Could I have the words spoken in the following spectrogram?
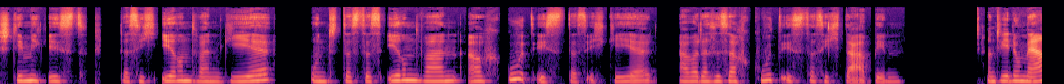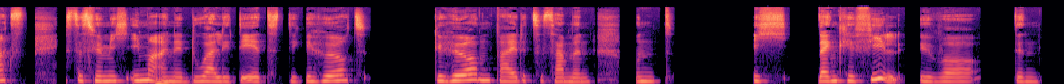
stimmig ist, dass ich irgendwann gehe und dass das irgendwann auch gut ist, dass ich gehe, aber dass es auch gut ist, dass ich da bin. Und wie du merkst, ist das für mich immer eine Dualität, die gehört, gehören beide zusammen. Und ich denke viel über den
